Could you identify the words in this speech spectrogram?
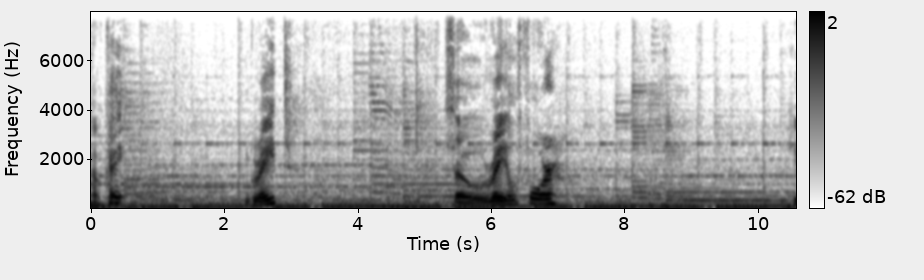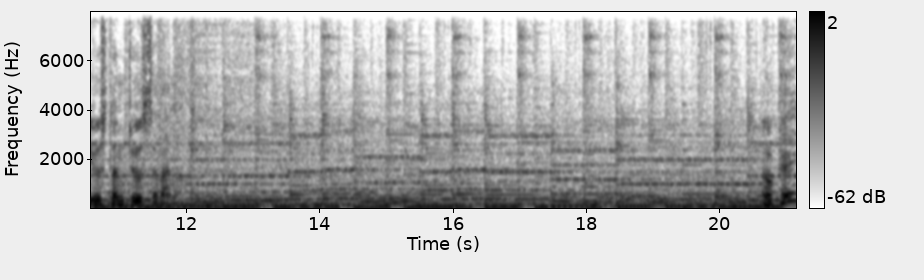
Okay. Great. So, rail 4 Houston to Savannah. Okay,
